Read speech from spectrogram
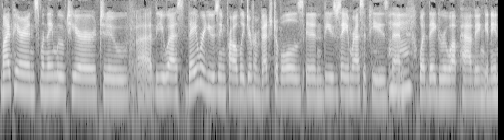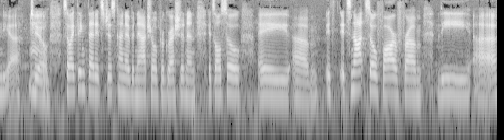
my parents, when they moved here to uh, the U.S., they were using probably different vegetables in these same recipes than what they grew up having in India too. So I think that it's just kind of a natural progression, and it's also a um, it's it's not so far from the uh,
